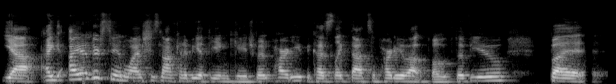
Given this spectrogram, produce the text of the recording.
Yeah i, I understand why she's not going to be at the engagement party because like that's a party about both of you but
